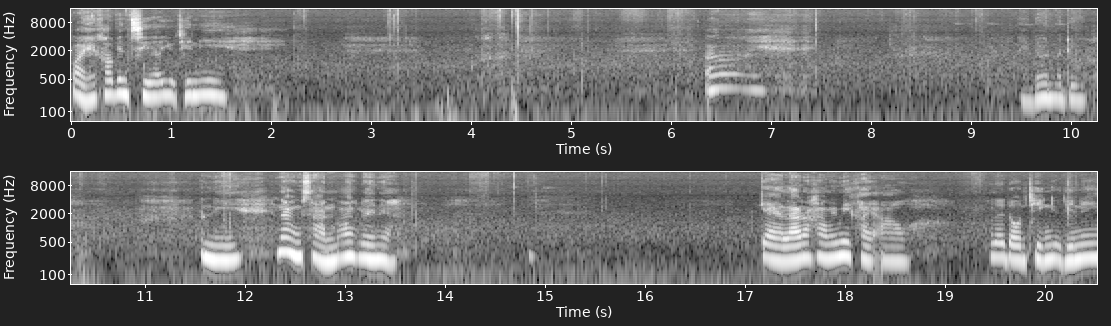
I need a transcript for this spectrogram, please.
ปล่อยให้เขาเป็นเชื้ออยู่ที่นี่เอ้ยไหน เดินมาดู อันนี้น่าสงสารมากเลยเนี่ย แก่แล้วนะคะ ไม่มีใครเอา ก็เลยโดนทิ้งอยู่ที่นี่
